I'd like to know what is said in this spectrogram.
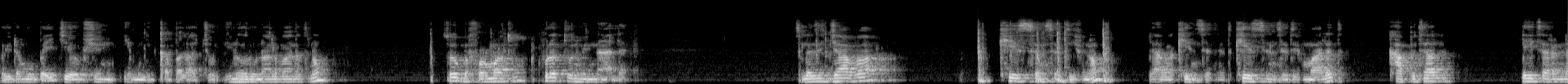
ወይ ደግሞ በ JOption የምንቀበላቸው ይኖሩናል ማለት ነው። so በ format ኡ ሁለቱንም እናያለን። ስለዚህ Java case sensitive ነው Java case sensitive ማለት capital letter እና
